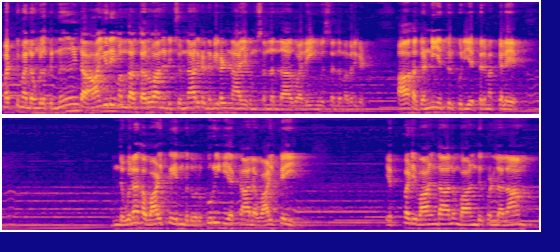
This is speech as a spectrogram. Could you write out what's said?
மட்டுமல்ல உங்களுக்கு நீண்ட ஆயுளையும் அல்லா தருவான் என்று சொன்னார்கள் நபிகள் நாயகம் ஸல்லல்லாஹு அலைஹி செல்லும் அவர்கள். ஆக கண்ணியத்திற்குரிய பெருமக்களே இந்த உலக வாழ்க்கை என்பது ஒரு குறுகிய கால வாழ்க்கை. எப்படி வாழ்ந்தாலும் வாழ்ந்து கொள்ளலாம்.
